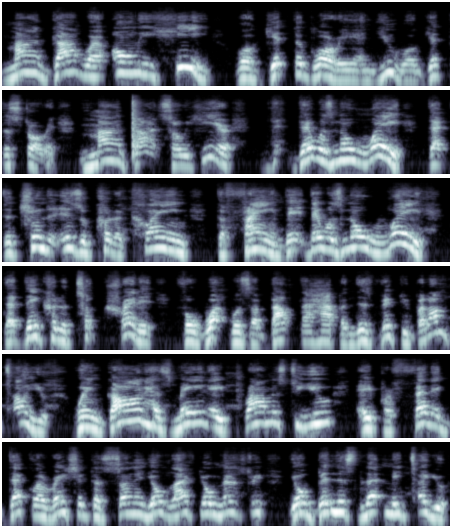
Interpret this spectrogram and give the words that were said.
my God, where only He will get the glory and you will get the story. My God. So here, th- there was no way that the children of Israel could have claimed the fame. They, there was no way that they could have took credit for what was about to happen, this victory. But I'm telling you, when God has made a promise to you, a prophetic declaration concerning your life, your ministry, your business, let me tell you,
